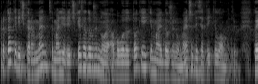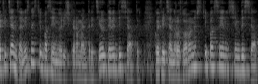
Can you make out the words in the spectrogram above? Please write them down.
Притоки річки Рамен це малі річки за довжиною або водотоки, які мають довжину менше 10 км. Коефіцієнт залісності басейну річки Рамен 3,9, коефіцієнт розореності басейну 70,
